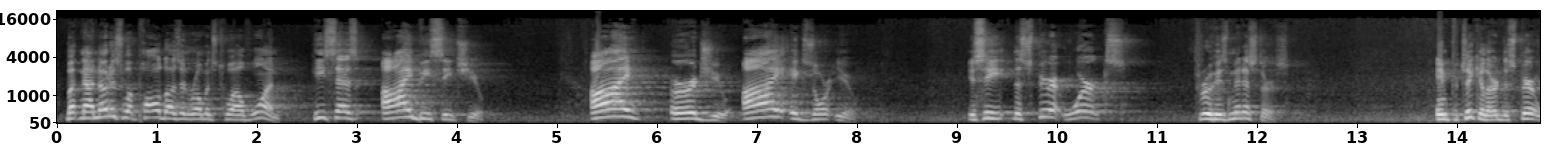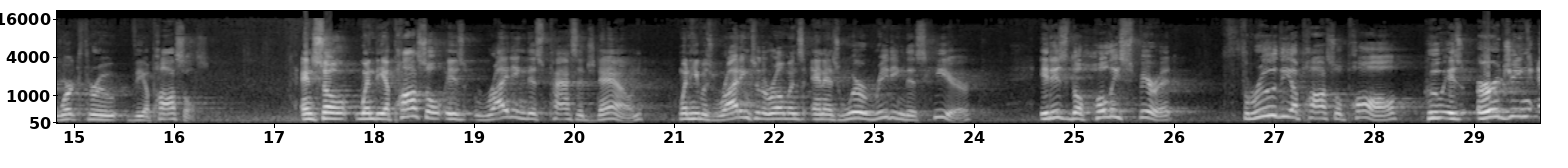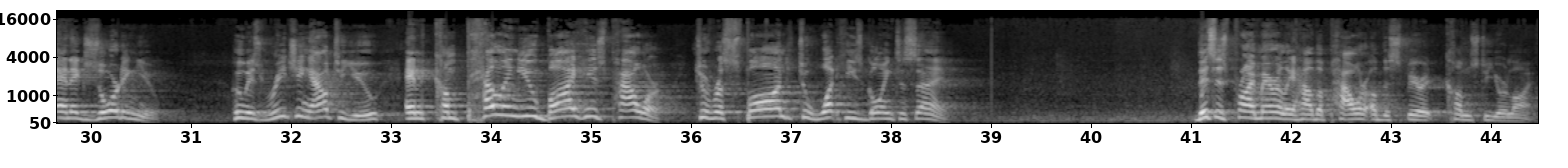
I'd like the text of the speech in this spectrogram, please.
But now notice what Paul does in Romans 12 1. He says, I beseech you, I urge you, I exhort you. You see, the Spirit works through his ministers. In particular, the Spirit worked through the apostles. And so when the apostle is writing this passage down, when he was writing to the Romans, and as we're reading this here, it is the Holy Spirit through the apostle Paul who is urging and exhorting you, who is reaching out to you and compelling you by his power to respond to what he's going to say. This is primarily how the power of the Spirit comes to your life.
